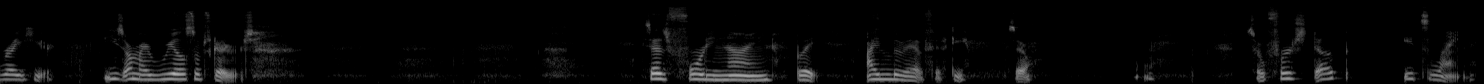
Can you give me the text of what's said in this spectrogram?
right here. These are my real subscribers. It says 49, but I literally have 50. So, so first up, it's Lane.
